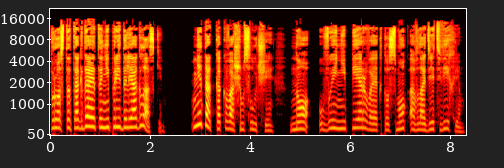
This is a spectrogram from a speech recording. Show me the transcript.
Просто тогда это не придали огласки. Не так, как в вашем случае, но вы не первая, кто смог овладеть вихрем.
